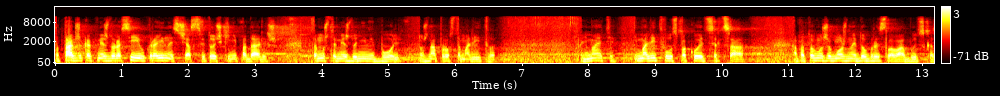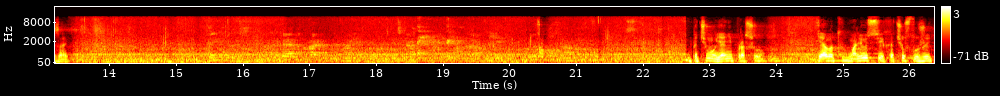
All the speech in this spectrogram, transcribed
Вот так же, как между Россией и Украиной сейчас цветочки не подаришь, потому что между ними боль. Нужна просто молитва. Понимаете? И молитва успокоит сердца. А потом уже можно и добрые слова будет сказать. Почему? Я не прошу. Я вот молюсь и хочу служить.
